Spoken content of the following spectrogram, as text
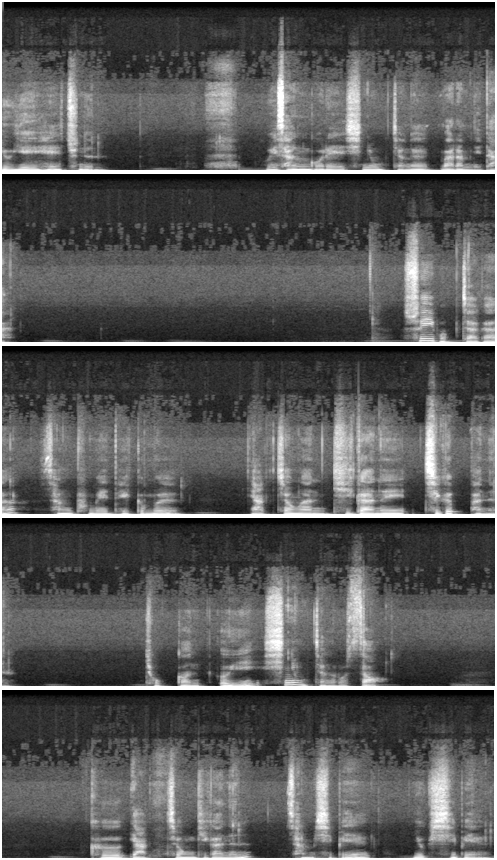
유예해 주는 외상거래 신용장을 말합니다. 수입업자가 상품의 대금을 약정한 기간에 지급하는 조건의 신용장으로서 그 약정 기간은 30일, 60일,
